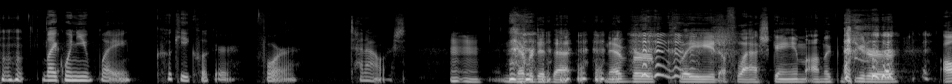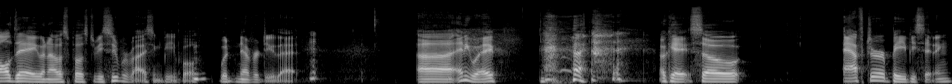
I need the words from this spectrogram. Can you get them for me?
Like when you play Cookie Clicker for 10 hours. Never did that. Never played a flash game on the computer all day when I was supposed to be supervising people. Would never do that. Uh, anyway, okay, so after babysitting,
